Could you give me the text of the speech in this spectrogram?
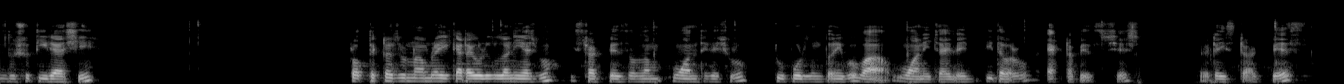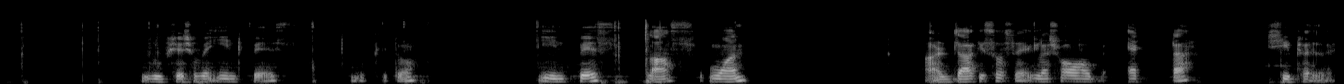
দুশো তিরাশি। প্রত্যেকটার জন্য আমরা এই ক্যাটাগরিগুলো নিয়ে আসব। স্টার্ট পেজ ধরলাম ওয়ান থেকে শুরু টু পর্যন্ত নিব বা ওয়ানই চাইলে দিতে পারব, একটা পেজ শেষ। এটা স্টার্ট পেজ। লুপ শেষ হবে ইন্ট পেজ। দুঃখিত। ইন্ট পেজ প্লাস ওয়ান আর যা কিছু আছে, এগুলা সব একটা শিফট হয়ে যাবে।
